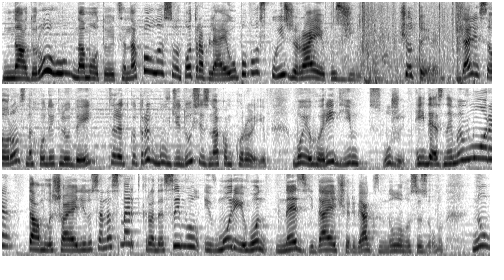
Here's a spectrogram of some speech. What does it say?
На дорогу намотується на колесо, потрапляє у повозку і зжирає якусь жінку. Чотири. Далі Саурон знаходить людей, серед котрих був дідусь із знаком королів, бо його рід їм служить. Йде з ними в море, там лишає дідуся на смерть, краде символ, і в морі його не з'їдає черв'як з минулого сезону. Ну,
